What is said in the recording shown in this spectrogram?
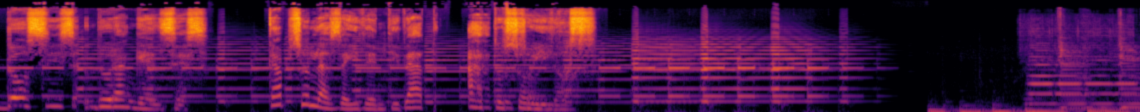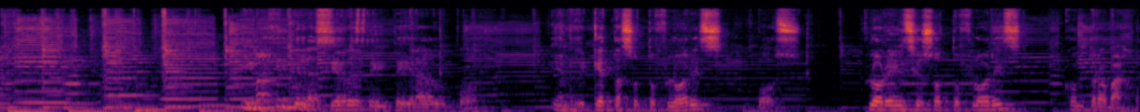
Dosis Duranguenses. Cápsulas de identidad a tus oídos. Imagen de la Sierra está integrado por Enriqueta Soto Flores, voz. Florencio Soto Flores, contrabajo.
